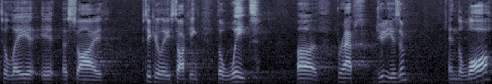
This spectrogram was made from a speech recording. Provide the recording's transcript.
to lay it aside. Particularly, he's talking the weight of perhaps Judaism and the law.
